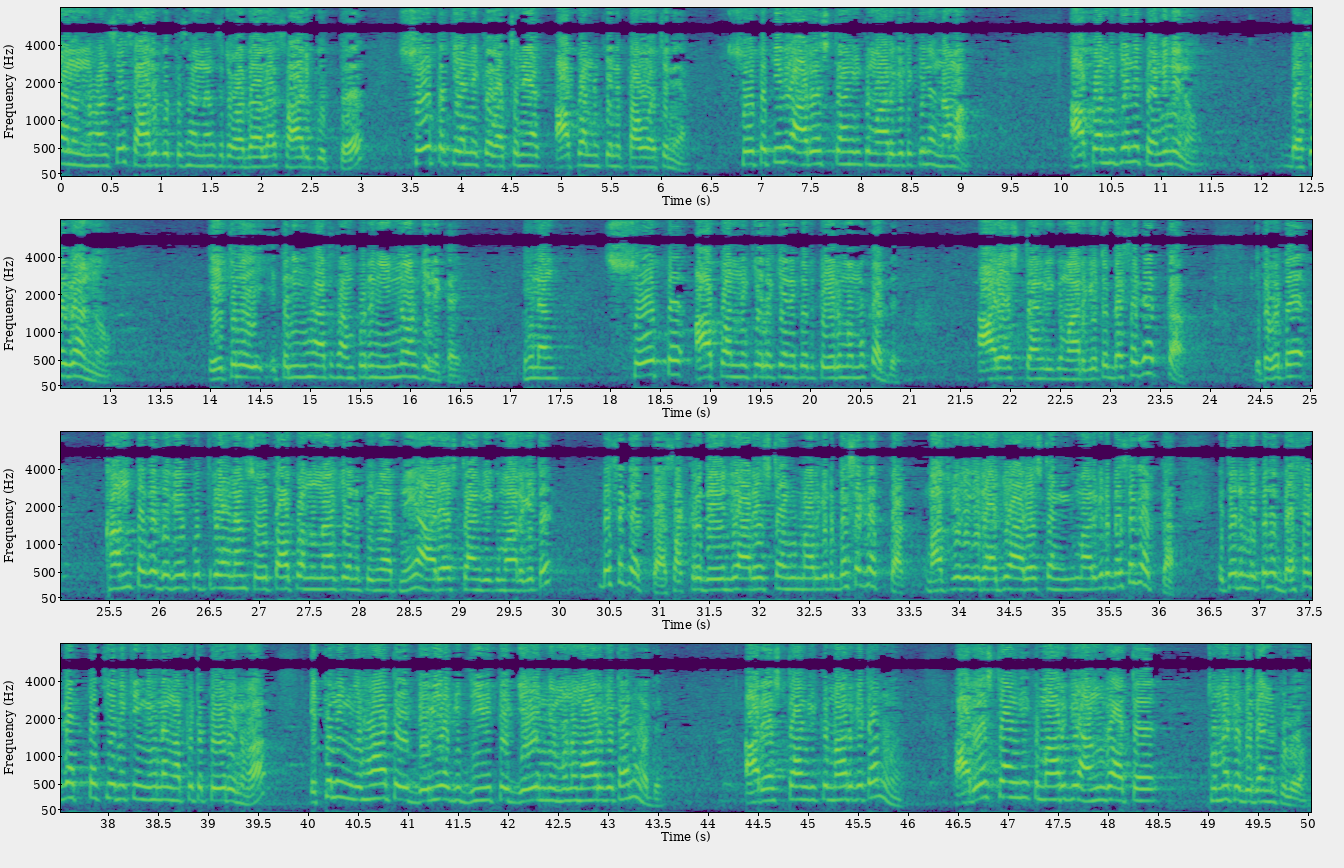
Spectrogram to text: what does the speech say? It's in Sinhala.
බුදුරජාණන් වහන්සේ සාරිපුත්ත සන්නංශට වදාලා සාරිපුත්ත සෝත කියන එක වචනයක් ආපන්න කියන තව වචනයක්. සෝත කිව්වේ ආර්ය අෂ්ටාංගික මාර්ගයට කියන නමක්. ආපන්න කියන්නේ පැමිණෙනවා. දැස ගන්නවා. ඒ තුල එතනින් එහාට සම්පූර්ණ ඉන්නවා කියන එකයි. එහෙනම් සෝත ආපන්න කියලා කියන එකට තේරුම මොකද්ද? ආර්ය අෂ්ටාංගික මාර්ගයට බැසගත්තා. එතකොට කාන්තක දිව්‍ය පුත්‍රයා නම් සෝතාපන්න වුණා කියන පින්වත්නි ආර්ය අෂ්ටාංගික මාර්ගයට බැසගත්තා. සක්‍ර දේවේන්ද්‍ර ආර්ය අෂ්ටාංගික මාර්ගයට බැසගත්තා. මාතෘ දිව්‍ය රාජ්‍ය ආර්ය අෂ්ටාංගික මාර්ගයට බැසගත්තා. එතකොට මෙතන බැසගත්තා කියන එකෙන් එහෙනම් අපිට තේරෙනවා එතනින් එහාට ඒ දෙවියගේ ජීවිතේ ගෙවෙන්නේ මොන මාර්ගයට අනුවද? ආර්ය අෂ්ටාංගික මාර්ගයට අනුව. ආර්ය අෂ්ටාංගික මාර්ගයේ අංග 8 තුනට බෙදන්න පුළුවන්.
